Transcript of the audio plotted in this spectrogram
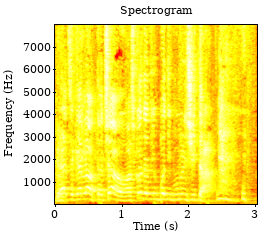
Grazie Carlotta, ciao, ascoltati un po' di pubblicità.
